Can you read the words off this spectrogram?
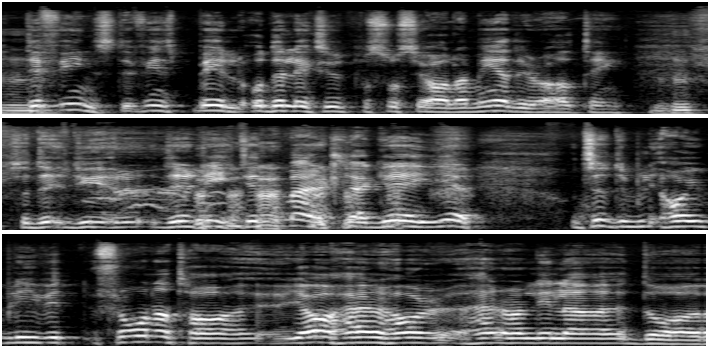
Mm. Det finns. Det finns bild. Och det läggs ut på sociala medier och allting. Mm. Så det, det, är- det är riktigt märkliga grejer. Så det har ju blivit från att ha... Ja, här har, här har lilla då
